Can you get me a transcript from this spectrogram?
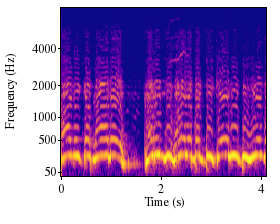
மாணிக்கம் நாடு கருஞ்சி வளையப்பட்டி கேவிபி இணைந்த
